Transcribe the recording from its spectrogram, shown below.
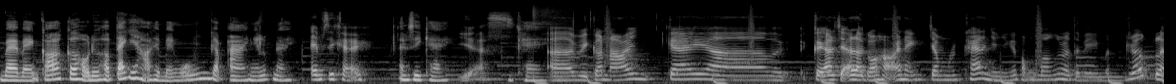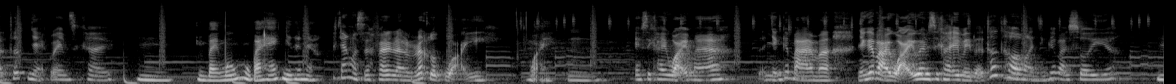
và bạn có cơ hội được hợp tác với họ thì bạn muốn gặp ai ngay lúc này? MCK MCK yes. Ok. À, vì có nói cái uh, cái trả lời câu hỏi này trong khá là nhiều những cái phỏng vấn rồi tại vì mình rất là thích nhạc của MCK ừ. bạn muốn một bài hát như thế nào? Chắc là sẽ phải là rất là quậy. Vậy ừ. MCK quậy mà. Những cái bài mà những cái bài quậy của MCK vì lại thích hơn là những cái bài suy á. Ừ.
